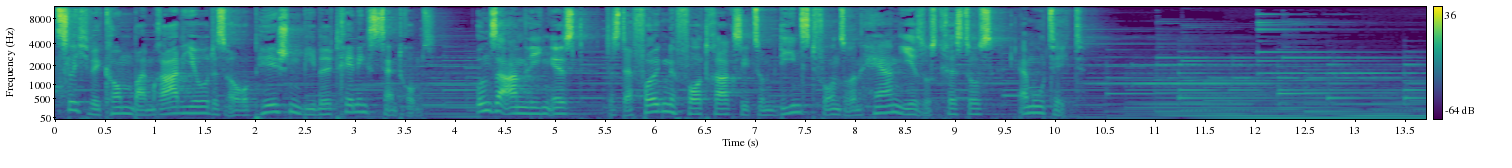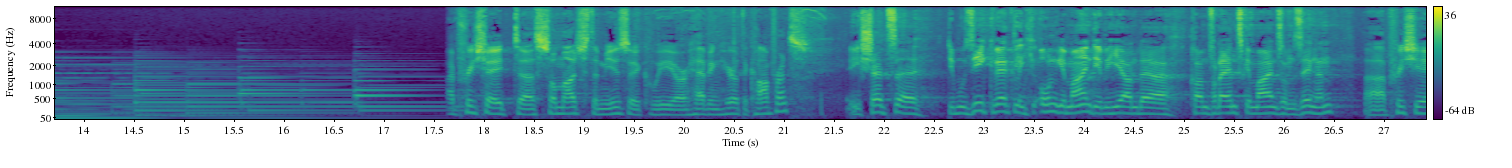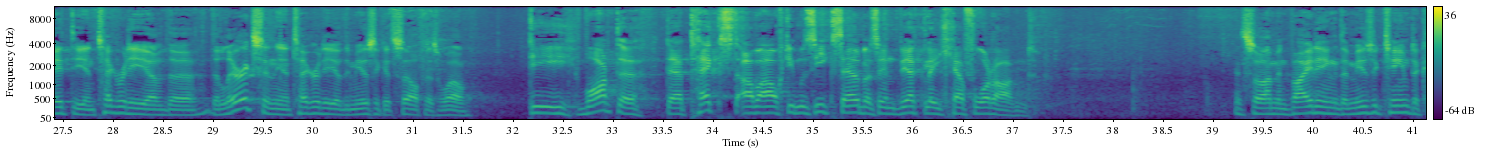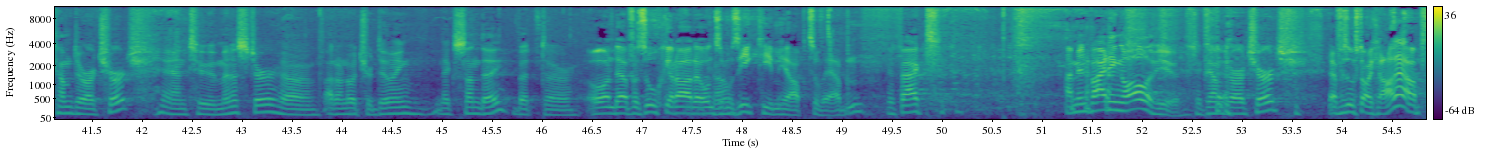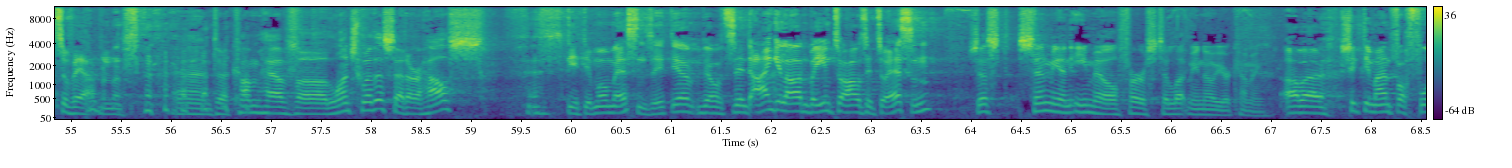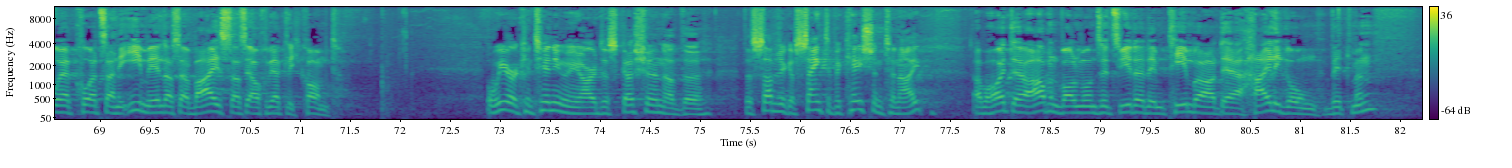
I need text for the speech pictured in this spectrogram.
Herzlich willkommen beim Radio des Europäischen Bibeltrainingszentrums. Unser Anliegen ist, dass der folgende Vortrag Sie zum Dienst für unseren Herrn Jesus Christus ermutigt. I appreciate uh, so much the music we are having here at the conference. Ich schätze die Musik wirklich ungemein, die wir hier an der Konferenz gemeinsam singen. Uh, appreciate the integrity of the, the lyrics and the integrity of the music itself as well. Die Worte, der Text, aber auch die Musik selber sind wirklich hervorragend. And so I'm inviting the music team to come to our church and to minister. Uh, I don't know what you're doing next Sunday, but uh, Und er versucht gerade, unser Musikteam hier abzuwerben. in fact, I'm inviting all of you to come to our church Er versucht euch alle abzuwerben. and uh, come have uh, lunch with us at our house. Es geht immer um Essen, seht ihr? Wir sind eingeladen, bei ihm zu Hause zu essen. Just send me an email first to let me know you're coming. Aber schickt ihm einfach vorher kurz eine E-Mail, dass er weiß, dass er auch wirklich kommt. We are continuing our discussion of the, the subject of sanctification tonight. Aber heute Abend wollen wir uns jetzt wieder dem Thema der Heiligung widmen.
